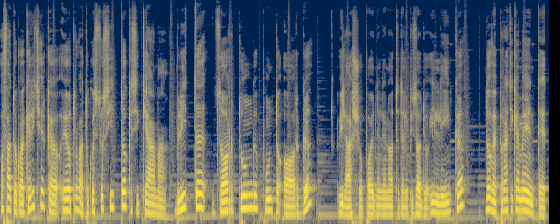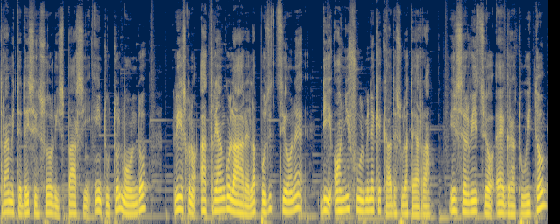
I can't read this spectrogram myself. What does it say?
Ho fatto qualche ricerca e ho trovato questo sito che si chiama blitzortung.org. Vi lascio poi nelle note dell'episodio il link dove praticamente tramite dei sensori sparsi in tutto il mondo riescono a triangolare la posizione di ogni fulmine che cade sulla Terra. Il servizio è gratuito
